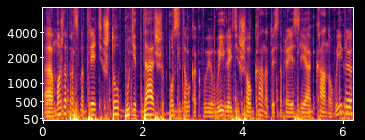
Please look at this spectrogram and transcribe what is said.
Э, можно просмотреть, что будет дальше после того, как вы выиграете Шаукана. То есть, например, если я Кану выиграю,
